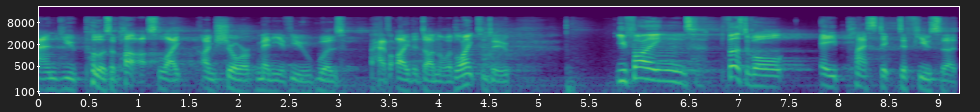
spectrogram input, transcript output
and you pull it apart, like I'm sure many of you would have either done or would like to do, you find, first of all, a plastic diffuser,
